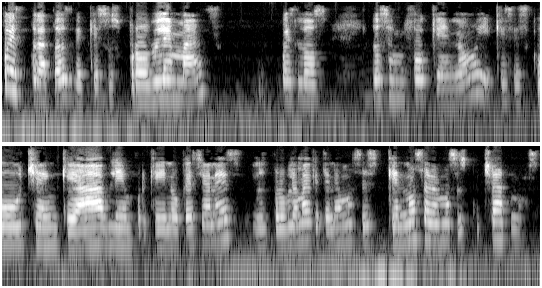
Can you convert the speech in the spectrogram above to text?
pues tratas de que sus problemas, pues los, los enfoquen, ¿no? Y que se escuchen, que hablen, porque en ocasiones el problema que tenemos es que no sabemos escucharnos.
